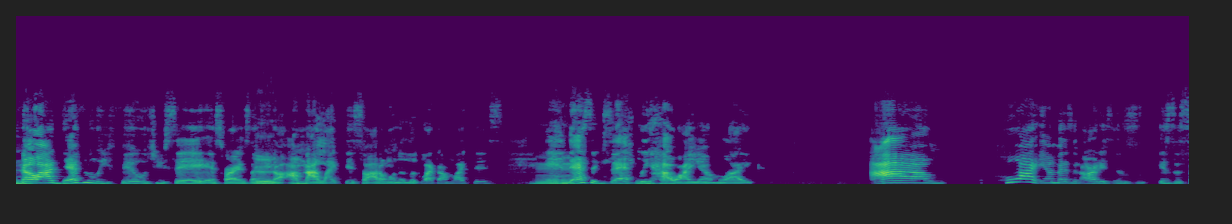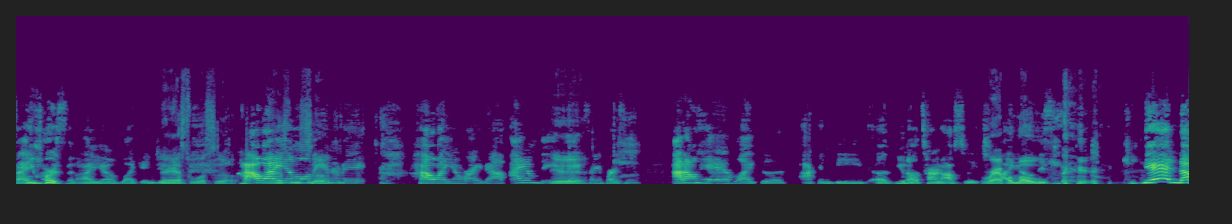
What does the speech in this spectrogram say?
No, I definitely feel what you said as far as like, Yeah. you know, I'm not like this, so I don't want to look like I'm like this. Mhm. And that's exactly how I am. Like, I'm who I am as an artist is is the same person I am, like in general. That's what's up. how I That's am on the up. internet, how I am right now, I am the Yeah. exact same person. I don't have like a I can be a you know turn off switch. Rapper Like, no, mode. this is- yeah, no,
